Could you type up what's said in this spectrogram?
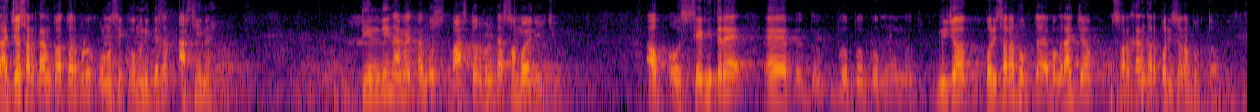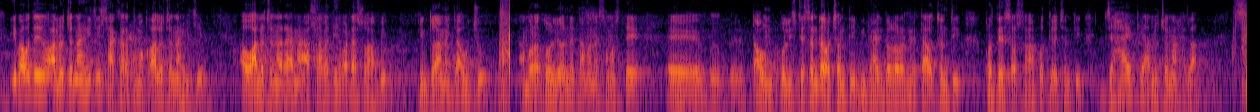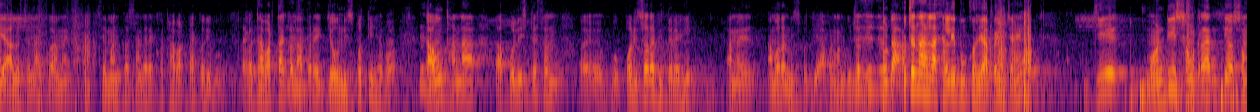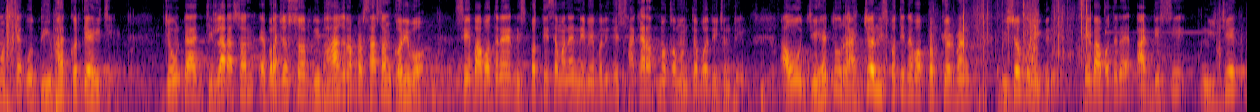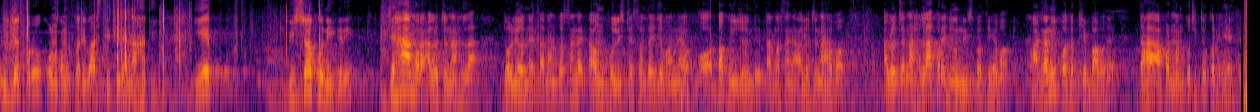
ରାଜ୍ୟ ସରକାରଙ୍କ ତରଫରୁ କୌଣସି କମ୍ୟୁନିକେସନ୍ ଆସିନାହିଁ ତିନି ଦିନ ଆମେ ତାଙ୍କୁ ବାସ୍ତର ଘଣ୍ଟା ସମୟ ଦେଇଛୁ ଆଉ ସେ ଭିତରେ ନିଜ ପରିସରଭୁକ୍ତ ଏବଂ ରାଜ୍ୟ ସରକାରଙ୍କର ପରିସରଭୁକ୍ତ ଏ ବାବଦରେ ଯେଉଁ ଆଲୋଚନା ହେଇଛି ସାକାରାତ୍ମକ ଆଲୋଚନା ହେଇଛି ଆଉ ଆଲୋଚନାରେ ଆମେ ଆଶାବାଦୀ ହେବାଟା ସ୍ୱାଭାବିକ କିନ୍ତୁ ଆମେ ଯାଉଛୁ ଆମର ଦଳୀୟ ନେତାମାନେ ସମସ୍ତେ ଟାଉନ୍ ପୋଲିସ୍ ଷ୍ଟେସନରେ ଅଛନ୍ତି ବିଧାୟକ ଦଳର ନେତା ଅଛନ୍ତି ପ୍ରଦେଶର ସଭାପତି ଅଛନ୍ତି ଯାହା ଏଠି ଆଲୋଚନା ହେଲା ସେ ଆଲୋଚନାକୁ ଆମେ ସେମାନଙ୍କ ସାଙ୍ଗରେ କଥାବାର୍ତ୍ତା କରିବୁ କଥାବାର୍ତ୍ତା କଲା ପରେ ଯେଉଁ ନିଷ୍ପତ୍ତି ହେବ ଟାଉନ୍ ଥାନା ପୋଲିସ୍ ଷ୍ଟେସନ ପରିସର ଭିତରେ ହିଁ ଆମେ ଆମର ନିଷ୍ପତ୍ତି ଆପଣମାନଙ୍କୁ ଯେଉଁଟା ଆଲୋଚନା ହେଲା ଖାଲି ମୁଁ କହିବା ପାଇଁ ଚାହେଁ ଯେ ମଣ୍ଡି ସଂକ୍ରାନ୍ତୀୟ ସମସ୍ୟାକୁ ଦୁଇ ଭାଗ କରିଦିଆହେଇଛି ଯେଉଁଟା ଜିଲ୍ଲା ଶାସନ ଏବଂ ରାଜସ୍ୱ ବିଭାଗର ପ୍ରଶାସନ କରିବ ସେ ବାବଦରେ ନିଷ୍ପତ୍ତି ସେମାନେ ନେବେ ବୋଲିକି ସକାରାତ୍ମକ ମନ୍ତବ୍ୟ ଦେଇଛନ୍ତି ଆଉ ଯେହେତୁ ରାଜ୍ୟ ନିଷ୍ପତ୍ତି ନେବ ପ୍ରକ୍ୟୁରମେଣ୍ଟ ବିଷୟକୁ ନେଇକରି ସେ ବାବଦରେ ଆର୍ ଡି ସି ନିଜେ ନିଜ ତରୁ କରିବାର ସ୍ଥିତିରେ ନାହାନ୍ତି ଇଏ ବିଷୟକୁ ନେଇକରି ଯାହା ଆମର ଆଲୋଚନା ହେଲା ଦଳୀୟ ନେତାମାନଙ୍କ ସାଙ୍ଗେ ଟାଉନ୍ ପୋଲିସ ଷ୍ଟେସନରେ ଯେଉଁମାନେ ଅଟକ ହୋଇଛନ୍ତି ତାଙ୍କ ସାଙ୍ଗେ ଆଲୋଚନା ହେବ ଆଲୋଚନା ହେଲା ପରେ ଯେଉଁ ନିଷ୍ପତ୍ତି ହେବ ଆଗାମୀ ପଦକ୍ଷେପ ବାବଦରେ ତାହା ଆପଣମାନଙ୍କୁ ଉଚିତ କରିଦିଆଯିବ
